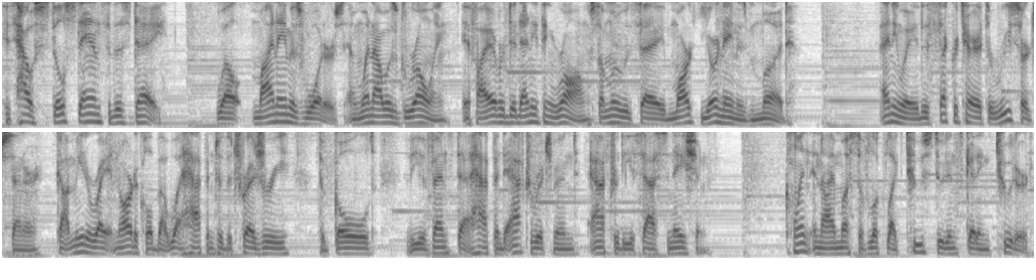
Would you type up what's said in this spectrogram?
His house still stands to this day, well, my name is Waters, and when I was growing, if I ever did anything wrong, someone would say, Mark, your name is Mud. Anyway, the secretary at the research center got me to write an article about what happened to the treasury, the gold, the events that happened after Richmond after the assassination. Clint and I must have looked like two students getting tutored,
